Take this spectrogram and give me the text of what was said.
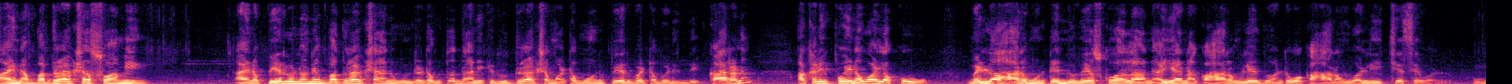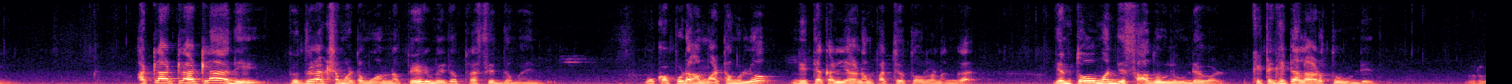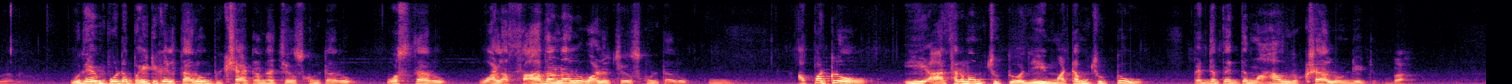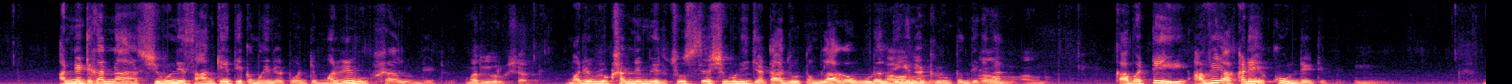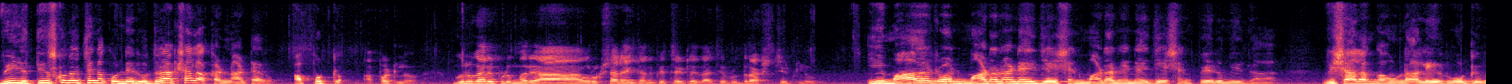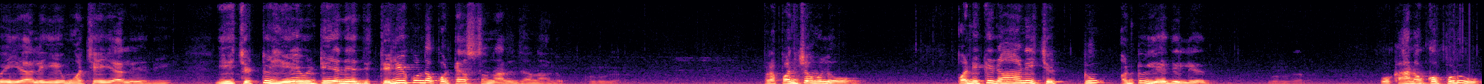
ఆయన భద్రాక్ష స్వామి ఆయన పేరులోనే భద్రాక్ష అని ఉండటంతో దానికి రుద్రాక్ష మఠము అని పేరు పెట్టబడింది. కారణం అక్కడికి పోయిన వాళ్ళకు మెళ్ళో హారం ఉంటే నువ్వు వేసుకోవాలా అని అయ్యా నాకు హారం లేదు అంటే ఒక హారం వాళ్ళు ఇచ్చేసేవాళ్ళు. అట్లా అట్లా అట్లా అది రుద్రాక్ష మఠము అన్న పేరు మీద ప్రసిద్ధమైంది. ఒకప్పుడు ఆ మఠంలో నిత్య కళ్యాణం పచ్చతోరణంగా ఎంతోమంది సాధువులు ఉండేవాళ్ళు. కిటకిటలాడుతూ ఉండేది. గురుగారు. ఉదయం పూట బయటికి వెళ్తారు భిక్షాటన చేసుకుంటారు వస్తారు. వాళ్ళ సాధనలు వాళ్ళు చేసుకుంటారు. అప్పట్లో ఈ ఆశ్రమం చుట్టూ ఈ మఠం చుట్టూ పెద్ద పెద్ద మహావృక్షాలు ఉండేటివి. బా. అన్నిటికన్నా శివుని సాంకేతికమైనటువంటి మర్రి వృక్షాలు ఉండేటివి. మర్రి వృక్షాలు. మర్రి వృక్షాన్ని మీరు చూస్తే శివుని జటాజూటం లాగా ఊడలు దిగినట్లు. ఉంటుంది కదా. కాబట్టి అవి అక్కడే ఎక్కువ ఉండేటివి. వీళ్ళు తీసుకుని వచ్చిన కొన్ని రుద్రాక్షాలు అక్కడ నాటారు అప్పట్లో. అప్పట్లో. గురుగారు ఇప్పుడు మరి ఆ వృక్షాలు ఏం కనిపించట్లేదు ఆ రుద్రాక్ష చెట్లు? ఈ మోడర్న్ మోడర్నైజేషన్ మోడర్నైజేషన్ పేరు మీద విశాలంగా ఉండాలి రోడ్లు వేయాలి ఏమో చేయాలి అని ఈ చెట్టు ఏమిటి అనేది తెలియకుండా కొట్టేస్తున్నారు జనాలు. గురుగారు. ప్రపంచంలో పనికిరాని చెట్టు అంటూ ఏది లేదు. గురుగారు. ఒకానొకప్పుడు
